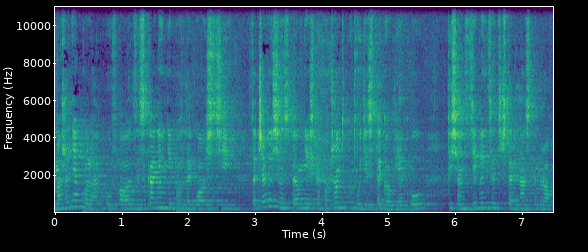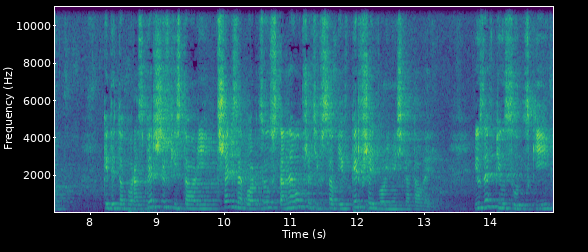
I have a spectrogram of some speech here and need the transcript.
Marzenia Polaków o odzyskaniu niepodległości zaczęły się spełniać na początku XX wieku, w 1914 roku, kiedy to po raz pierwszy w historii trzech zaborców stanęło przeciw sobie w I wojnie światowej. Józef Piłsudski,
